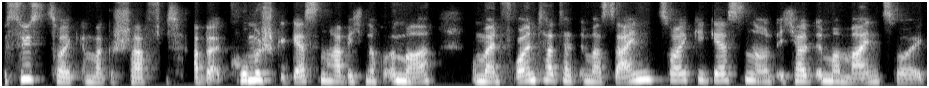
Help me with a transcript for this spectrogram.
Süßzeug immer geschafft, aber komisch gegessen habe ich noch immer. Und mein Freund hat halt immer sein Zeug gegessen und ich halt immer mein Zeug.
